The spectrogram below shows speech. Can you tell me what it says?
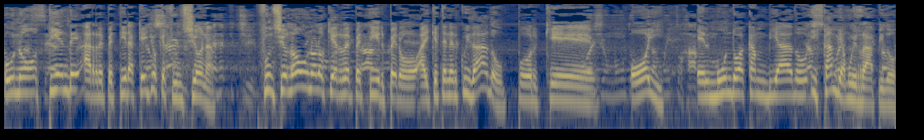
uno tiende a repetir aquello que funciona. Funcionó, uno lo quiere repetir, pero hay que tener cuidado porque hoy el mundo ha cambiado y cambia muy rápido.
